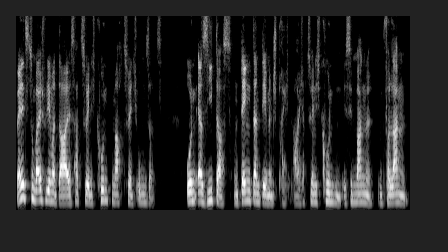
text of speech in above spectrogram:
Wenn jetzt zum Beispiel jemand da ist, hat zu wenig Kunden, macht zu wenig Umsatz und er sieht das und denkt dann dementsprechend, oh, ich habe zu wenig Kunden, ist im Mangel, im Verlangen,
